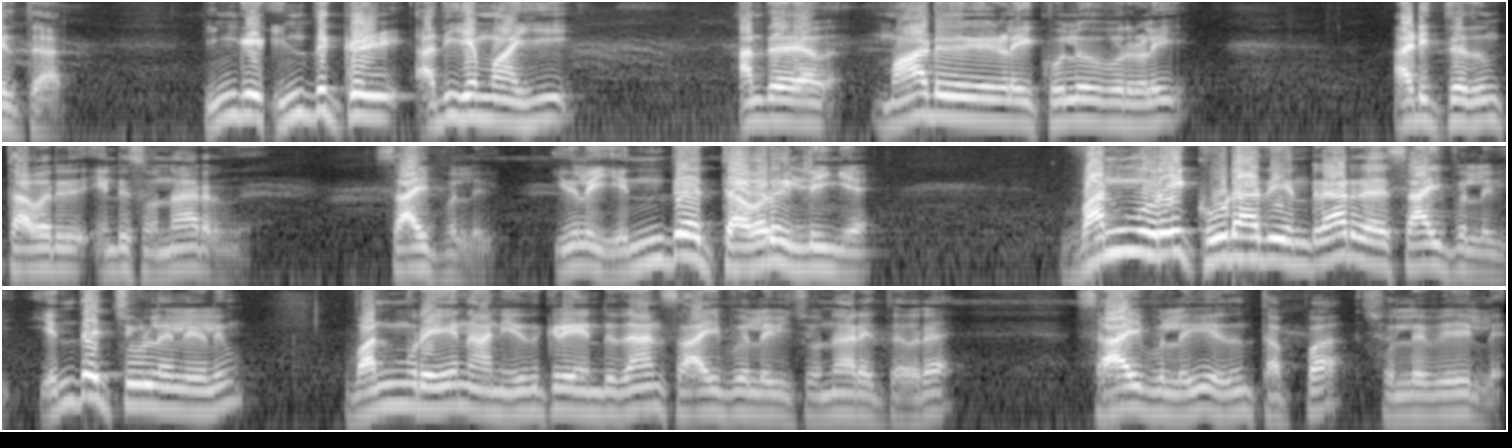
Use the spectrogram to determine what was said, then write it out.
ஏற்றார். இங்கு இந்துக்கள் அதிகமாகி அந்த மாடுகளை கொல்லுபவர்களை அடித்ததும் தவறு என்று சொன்னார் சாய் பல்லவி. இதில் எந்த தவறும் இல்லைங்க. வன்முறை கூடாது என்றார் சாய் பல்லவி. எந்த சூழ்நிலையிலும் வன்முறையை நான் எதிர்க்கிறேன் என்று தான் சாய் பல்லவி சொன்னாரே தவிர சாய் பல்லவி எதுவும் தப்பாக சொல்லவே இல்லை.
